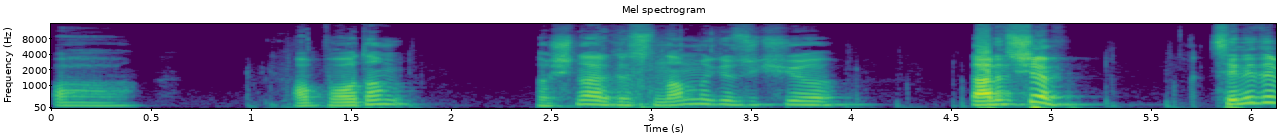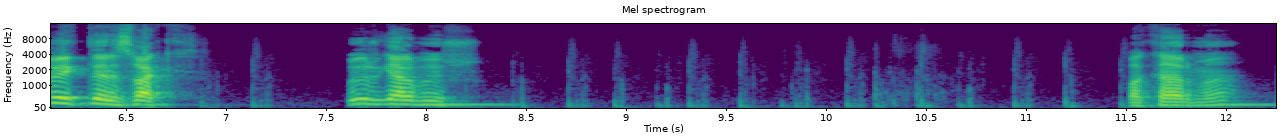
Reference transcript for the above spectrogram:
Aa. Abi bu adam taşın arkasından mı gözüküyor? Kardeşim. Seni de bekleriz bak. Buyur gel buyur. Bakar mı?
